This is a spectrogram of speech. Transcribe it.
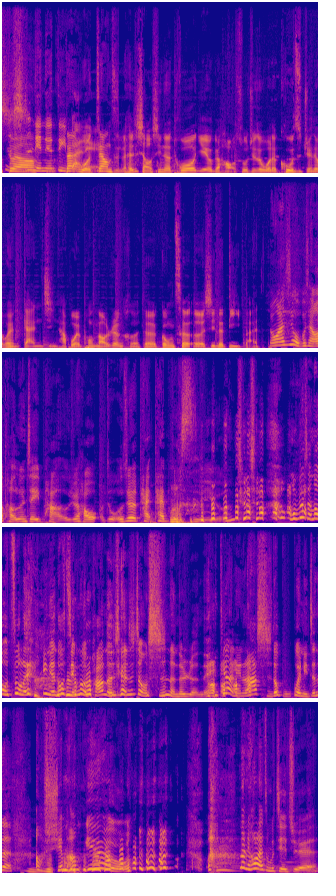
湿湿黏黏的地板。但我这样子很小心的拖，也有个好处，就是我的裤子绝对会很干净，它不会碰到任何的公厕恶心的地板。没关系，我不想要讨论这一 part 了，我觉得好，我觉得太太不可思议了，就是我没有想到我做了一年多节目的 partner，竟然是这种失能的人呢。天啊，连拉屎都不贵，你真的哦。Shame on you！那你后来怎么解决？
